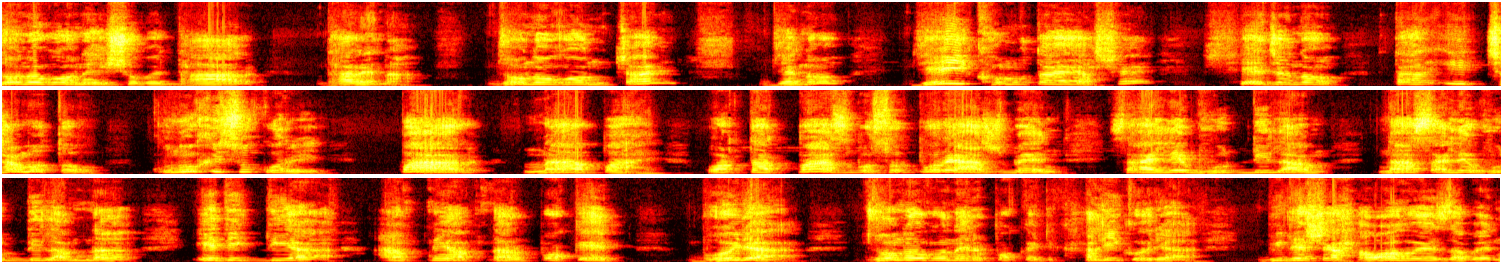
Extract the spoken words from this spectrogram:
জনগণ এইসবের ধার ধারে না। জনগণ চায় যেন যেই ক্ষমতায় আসে, সে যেন তার ইচ্ছা মতো কোনো কিছু করে পার না পায়। অর্থাৎ পাঁচ বছর পরে আসবেন, চাইলে ভোট দিলাম, না চাইলে ভোট দিলাম না, এদিক দিয়া আপনি আপনার পকেট ভৈরা জনগণের পকেট খালি কইরা বিদেশে হাওয়া হয়ে যাবেন।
